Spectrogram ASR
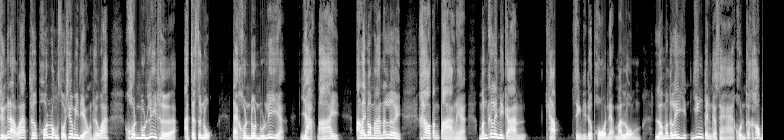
ถึงขนาดว่าเธอโพสต์ลงโซเชียลมีเดียของเธอว่า คนบูลลี่เธออาจจะสนุก แต่คนโดนบูลลี่อะอยากตาย อะไรประมาณนั้นเลย ข่าวต่างๆ เนี่ย มันก็เลยมีการแคปสิ่งที่เธอโพสต์เนี่ยมาลงแล้วมันก็เลยยิ่งเป็นกระแสคนก็เข้าไป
